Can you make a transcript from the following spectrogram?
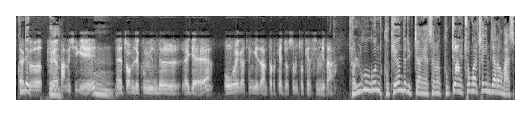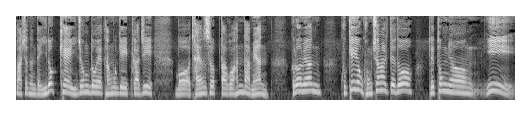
근데- 그 표현 예. 방식이 음. 네, 좀 이제 국민들에게 오해가 생기지 않도록 해줬으면 좋겠습니다. 결국은 국회의원들 입장에서는 국정의 총괄 책임자라고 말씀하셨는데 이렇게 이 정도의 당무 개입까지 뭐 자연스럽다고 한다면 그러면 국회의원 공천할 때도 대통령이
